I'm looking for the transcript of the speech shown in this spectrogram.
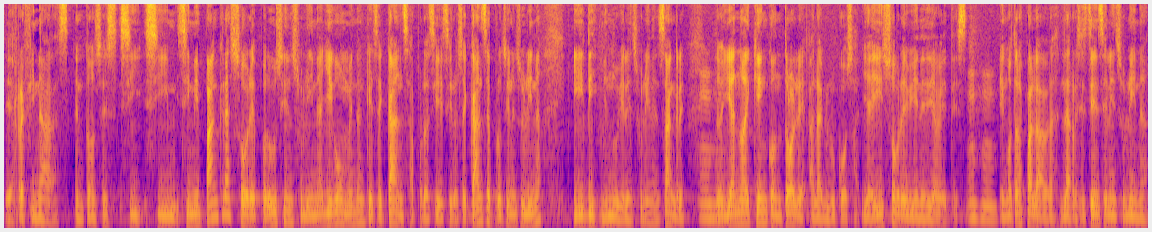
Eh, refinadas. Entonces, si, si, si, mi páncreas sobreproduce insulina, llega un momento en que se cansa, por así decirlo, se cansa de producir insulina y disminuye la insulina en sangre. Entonces, ya no hay quien controle a la glucosa y ahí sobreviene diabetes. En otras palabras, la resistencia a la insulina,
